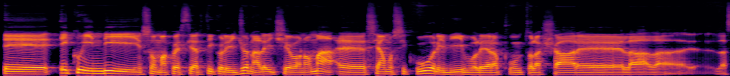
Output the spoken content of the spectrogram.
E, e, quindi, insomma, questi articoli di giornale dicevano: Ma eh, siamo sicuri di voler appunto lasciare la, la, la,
